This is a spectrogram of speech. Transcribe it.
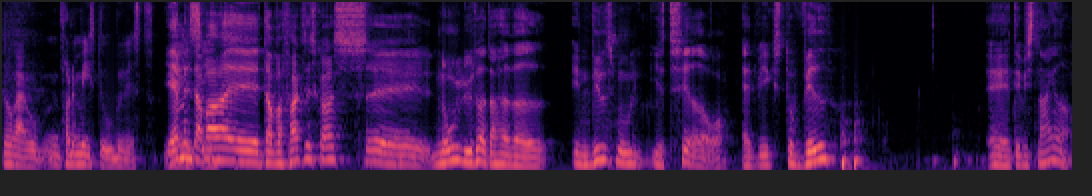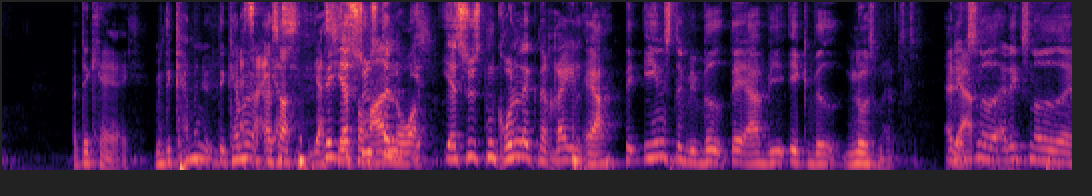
nogle gange for det meste ubevidst. vil Ja, jeg men lige der sige. var, øh, der var faktisk også øh, nogle lyttere, der havde været en lille smule irriteret over, at vi ikke stod ved øh, det, vi snakkede om. Jamen, det kan jeg ikke. Men det kan man jo. Det kan man, Altså, altså, jeg- jeg det, for meget den. Jeg, jeg synes, den grundlæggende regel er, det eneste vi ved, det er, at vi ikke ved noget som helst. Er det, Ja. ikke, sådan noget, er det ikke sådan noget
